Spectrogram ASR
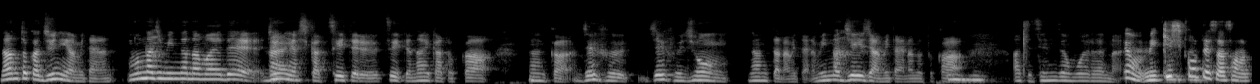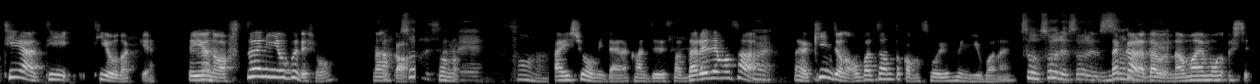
なんとかジュニアみたいな同じみんな名前でジュニアしかついてる、ついてないかとかなんかジェフジェフジョンなんたらみたいなみんな J じゃんみたいなのとか、うんあって全然覚えられないで。もメキシコってさ、そのティア、ティ、ティオだっけ？っていうのは普通に呼ぶでしょ？なんかあそうですね。そうなんだ。相性みたいな感じでさ、誰でもさ、はい。なんか近所のおばちゃんとかもそういう風に呼ばない？そうそうです、そうです。だから多分名前も知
